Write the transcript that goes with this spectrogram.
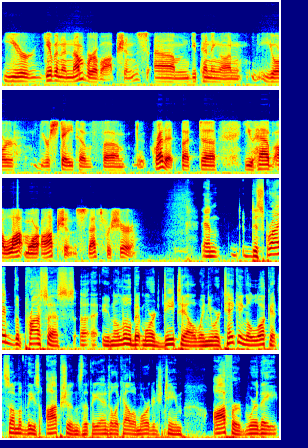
you're given a number of options um, depending on your your state of um, credit, but uh, you have a lot more options. That's for sure. And describe the process uh, in a little bit more detail when you were taking a look at some of these options that the Angela Calla mortgage team offered. Were they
